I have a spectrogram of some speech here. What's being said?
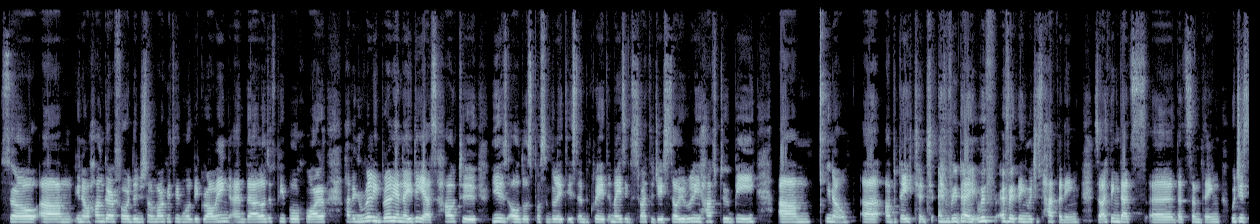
So um, you know hunger for digital marketing will be growing and there are a lot of people who are having really brilliant ideas how to use all those possibilities and create amazing strategies. So you really have to be um, you know uh, updated every day with everything which is happening. So I think that's uh, that's something which is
